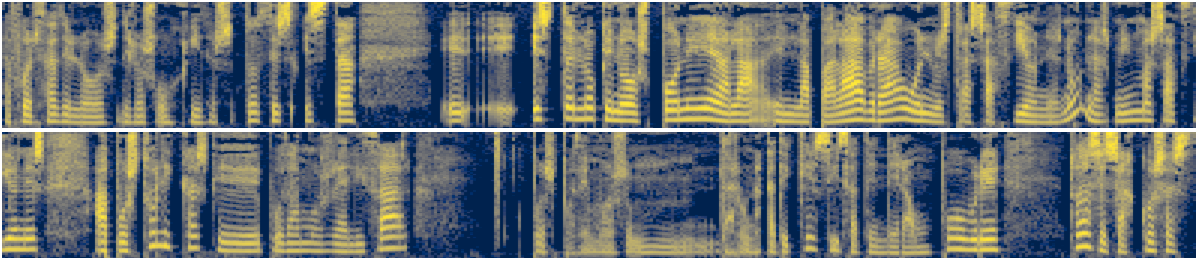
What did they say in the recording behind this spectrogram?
la fuerza de los de los ungidos entonces esta eh, eh, esto es lo que nos pone a la, en la palabra o en nuestras acciones no las mismas acciones apostólicas que podamos realizar pues podemos mm, dar una catequesis, atender a un pobre, todas esas cosas,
